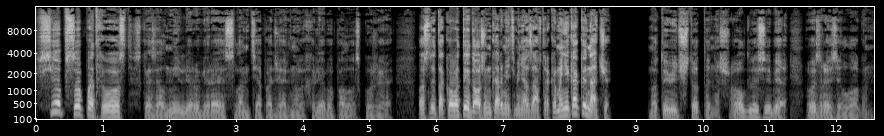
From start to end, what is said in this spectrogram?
все псо под хвост», — сказал Миллер, убирая с ломтя поджаренного хлеба полоску жира. «После такого ты должен кормить меня завтраком, и никак иначе». «Но ты ведь что-то нашел для себя», — возразил Логан.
